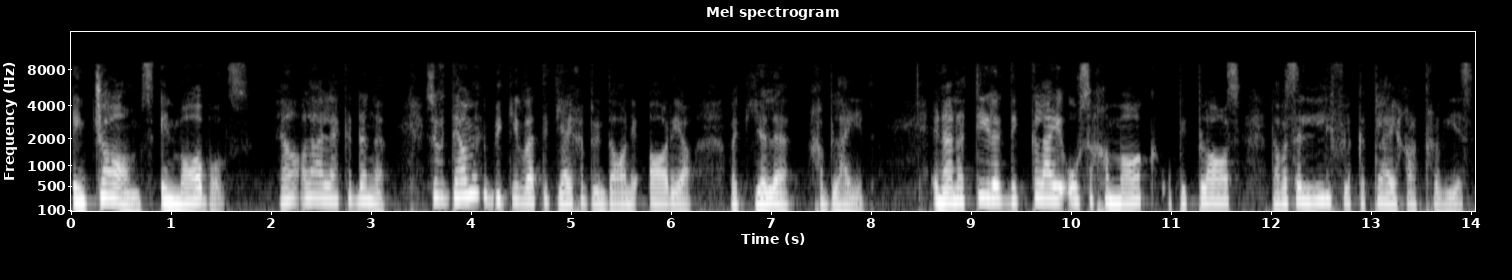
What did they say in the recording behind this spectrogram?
En charms en marbles. Ja, al daai lekker dinge. So vertel my 'n bietjie wat het jy gedoen daar in die area wat jy gebly het. En dan natuurlik die klei osse gemaak op die plaas. Daar was 'n lieflike kleigat geweest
